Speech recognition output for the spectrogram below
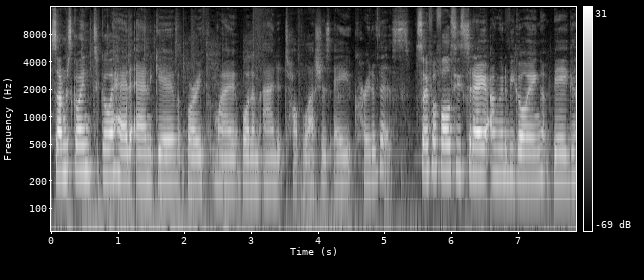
So I'm just going to go ahead and give both my bottom and top lashes a coat of this. So for falsies today, I'm going to be going big,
